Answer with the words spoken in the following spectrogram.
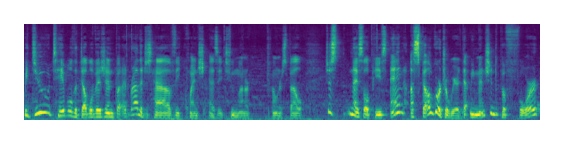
We do table the double vision, but I'd rather just have the quench as a two mana counter spell. Just nice little piece. And a Spellgorger Weird that we mentioned before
